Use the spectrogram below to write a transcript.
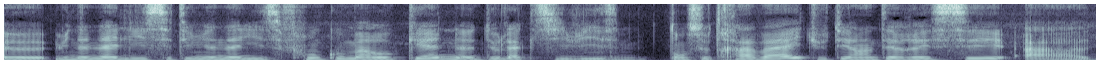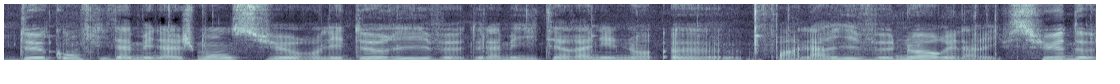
Euh, une analyse, c'était une analyse franco-marocaine de l'activisme. Dans ce travail, tu t'es intéressé à deux conflits d'aménagement sur les deux rives de la Méditerranée, euh, enfin la rive nord et la rive sud,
